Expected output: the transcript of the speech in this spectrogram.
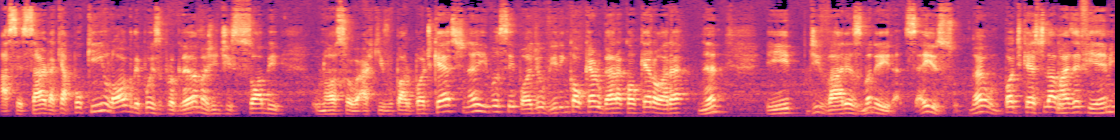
acessar daqui a pouquinho, logo depois do programa, a gente sobe o nosso arquivo para o podcast, né? E você pode ouvir em qualquer lugar, a qualquer hora, né? E de várias maneiras. É isso, né? Um podcast da Mais FM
